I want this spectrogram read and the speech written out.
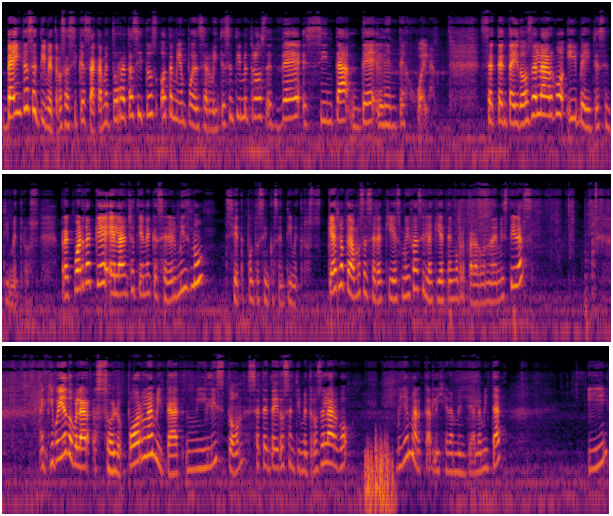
20 centímetros, así que sácame tus retacitos o también pueden ser 20 centímetros de cinta de lentejuela. 72 de largo y 20 centímetros. Recuerda que el ancho tiene que ser el mismo, 7.5 centímetros. ¿Qué es lo que vamos a hacer aquí? Es muy fácil, aquí ya tengo preparado una de mis tiras. Aquí voy a doblar solo por la mitad mi listón, 72 centímetros de largo. Voy a marcar ligeramente a la mitad y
